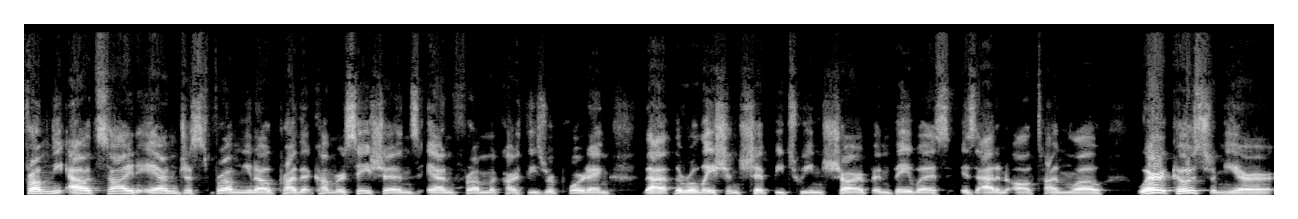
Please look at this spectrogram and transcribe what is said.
from the outside and just from you know private conversations and from McCarthy's reporting that the relationship between Sharpe and Bayless is at an all-time low. Where it goes from here,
